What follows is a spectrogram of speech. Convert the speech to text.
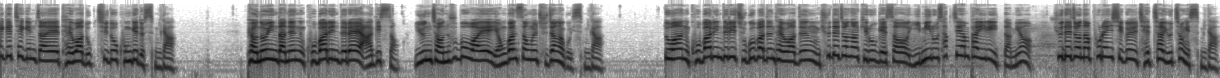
회계 책임자의 대화 녹취도 공개됐습니다. 변호인단은 고발인들의 악의성, 윤 전 후보와의 연관성을 주장하고 있습니다. 또한 고발인들이 주고받은 대화 등 휴대전화 기록에서 임의로 삭제한 파일이 있다며 휴대전화 포렌식을 재차 요청했습니다.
